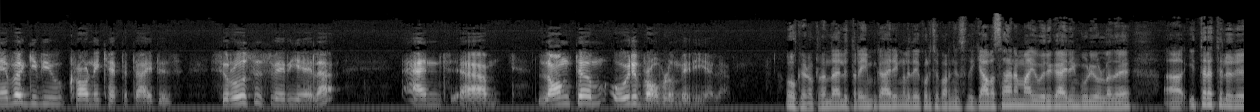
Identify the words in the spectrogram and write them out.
never give you chronic hepatitis cirrhosis വരികയില്ല. ആൻഡ് ലോങ് ടേം ഒരു പ്രോബ്ലം വരികയില്ല. Okay doctor. എന്തായാലും ഇത്രയും കാര്യങ്ങൾ ഇതേക്കുറിച്ച് പറഞ്ഞ സ്ഥിതിക്ക് അവസാനമായി ഒരു കാര്യം കൂടിയുള്ളത് ഇത്തരത്തിലൊരു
